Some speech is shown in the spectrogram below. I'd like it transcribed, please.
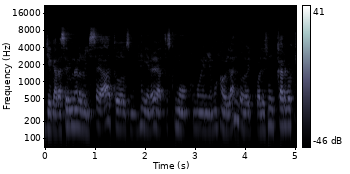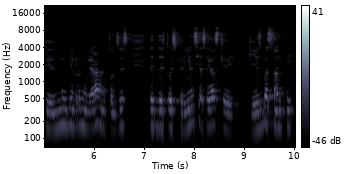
llegar a ser un analista de datos, un ingeniero de datos como, como veníamos hablando, el cual es un cargo que es muy bien remunerado. Entonces, desde tu experiencia, Sebas, que, que es bastante,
